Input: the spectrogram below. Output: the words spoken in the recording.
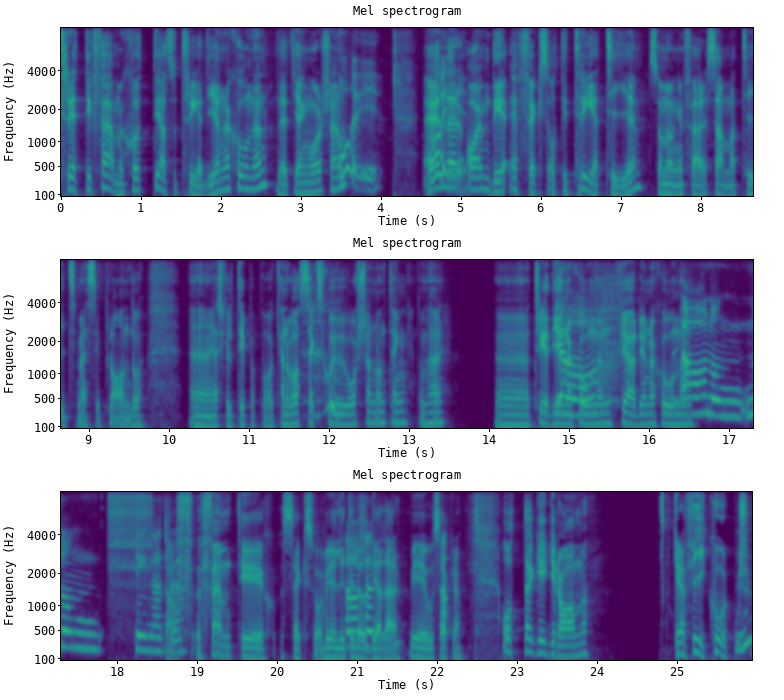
3570, alltså tredje generationen. Det är ett gäng år sedan. Oj! Eller Oj. AMD FX 8310 som är ungefär samma tidsmässig plan då. Uh, jag skulle tippa på, kan det vara 6-7 år sedan någonting, de här? Uh, tredje ja. generationen, fjärde generationen. Ja, någon, någonting där tror ja, jag. Fem till sex år. Vi är lite ja, luddiga fem... där. Vi är osäkra. Ja. 8 gig ram. Grafikkort mm.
